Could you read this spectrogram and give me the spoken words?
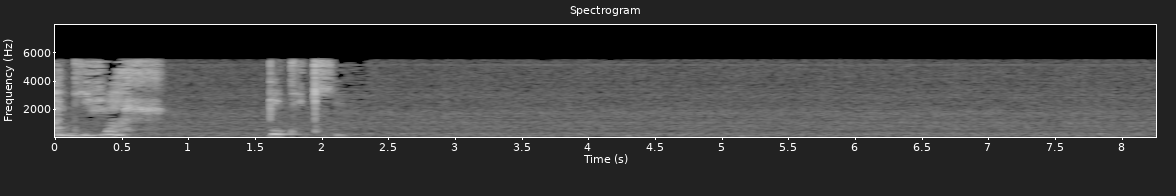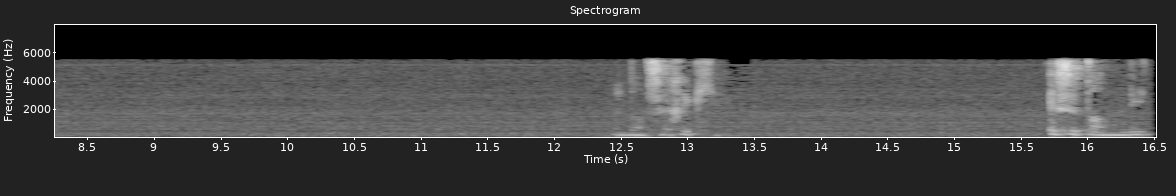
En die weg bied ik je. En dan zeg ik je, is het dan niet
